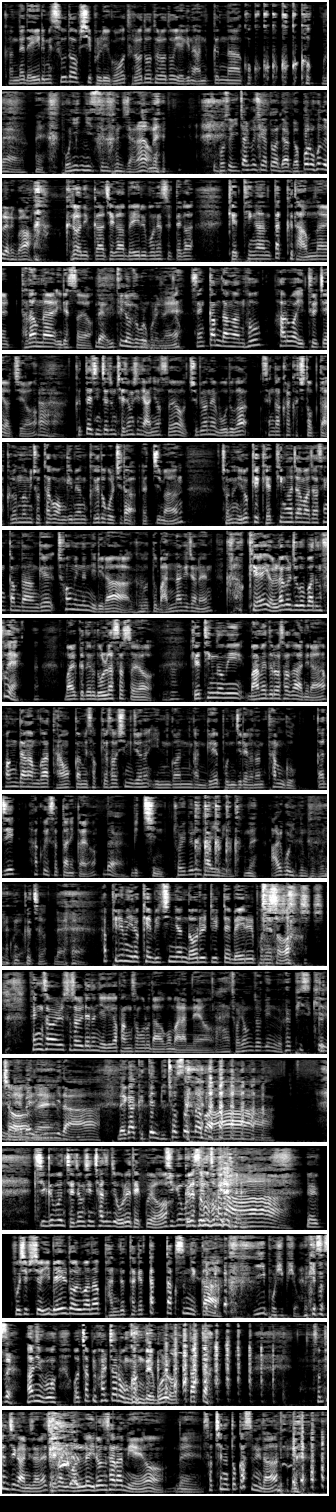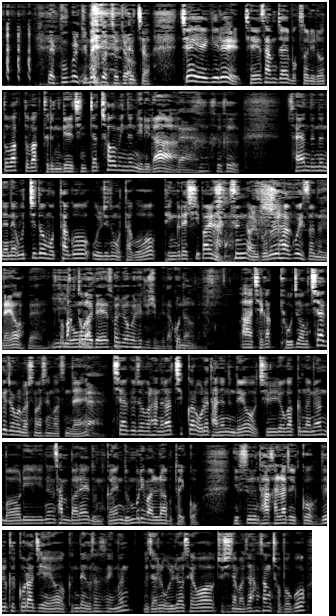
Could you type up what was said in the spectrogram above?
그런데 내 이름이 수도 없이 불리고 들어도 들어도 얘기는 안 끝나 콕콕콕콕콕콕 네. 네. 본인이 쓴 편지잖아요. 네. 벌써 이 짧은 시간 동안 내가 몇 번을 혼을 내는 거야. 그러니까 제가 메일을 보냈을 때가 게팅한 딱 그 다음날 다다음날 이랬어요. 네, 이틀 연속으로 보내줬죠. 네. 쌩깜 당한 후 하루와 이틀째였지요. 아하. 그때 진짜 좀 제정신이 아니었어요. 주변에 모두가 생각할 가치도 없다. 그런 놈이 좋다고 엉기면 그게 더 골치다. 랬지만 저는 이렇게 게팅하자마자 생깜 당한 게 처음 있는 일이라 그것도 만나기 전엔 그렇게 연락을 주고받은 후에 말 그대로 놀랐었어요. 게팅놈이 마음에 들어서가 아니라 황당함과 당혹감이 섞여서 심지어는 인간관계의 본질에 관한 탐구 까지 하고 있었다니까요. 네. 미친. 저희들은 다 이미 네. 알고 있는 부분이고요. 그렇죠. 네. 하필이면 이렇게 미친년 널을 뛸 때 메일을 보내서 횡설수설대는 얘기가 방송으로 나오고 말았네요. 아, 전형적인 회피 스킬 그쵸, 레벨 네. 1입니다. 내가 그땐 미쳤었나 봐. 지금은 제정신 찾은 지 오래됐고요. 지금은 그래서 괜찮아. 예, 보십시오. 이 메일도 얼마나 반듯하게 딱딱 씁니까? 이 보십시오. 이렇게 썼어요. 아니 뭐 어차피 활자로 온 건데 뭘 어- 딱딱 손편지가 아니잖아요. 제가 원래 이런 사람이에요. 네, 서체는 똑같습니다. 네, 구글 기본 서체죠. 그렇죠. 제 얘기를 제3자의 목소리로 또박또박 들은 게 진짜 처음 있는 일이라 네. 흐흐흐. 사연 듣는 내내 웃지도 못하고 울지도 못하고 빙그레 시발 같은 얼굴을 하고 있었는데요. 네, 이 또박또박. 용어에 대해 설명을 해주십니다. 그 다음에. 아, 제가 교정, 치아 교정을 말씀하시는 것 같은데. 네. 치아 교정을 하느라 치과를 오래 다녔는데요. 진료가 끝나면 머리는 산발에 눈가엔 눈물이 말라붙어 있고 입술은 다 갈라져 있고 늘 그 꼬라지예요. 근데 의사 선생님은 의자를 올려 세워 주시자마자 항상 저보고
